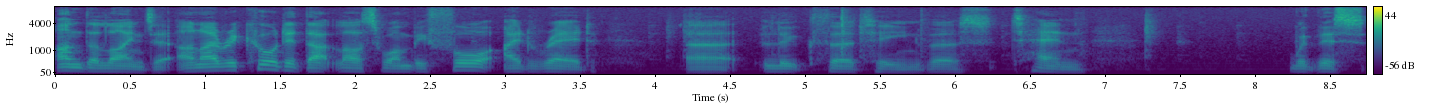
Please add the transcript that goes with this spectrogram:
underlines it. And I recorded that last one before I'd read uh, Luke 13, verse 10, with this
